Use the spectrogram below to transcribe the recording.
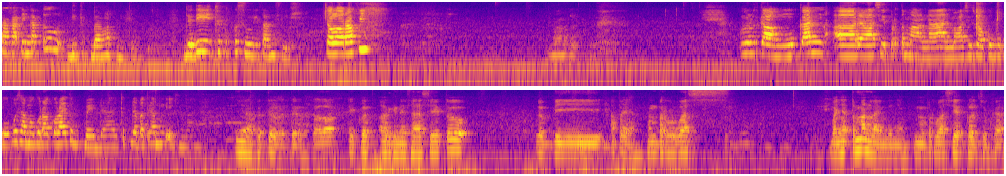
kakak tingkat tuh dikit banget gitu jadi cukup kesulitan sih Kalau Raffi? gimana Kak? menurut kamu kan eh, relasi pertemanan mahasiswa kupu-kupu sama kura-kura itu beda itu pendapat kamu kayak gimana Iya betul betul. Kalau ikut organisasi itu lebih apa ya memperluas banyak teman lah intinya memperluas circle juga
